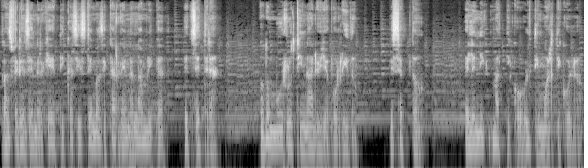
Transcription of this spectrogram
transferencia energética, sistemas de carga inalámbrica, etc. Todo muy rutinario y aburrido, excepto el enigmático último artículo.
